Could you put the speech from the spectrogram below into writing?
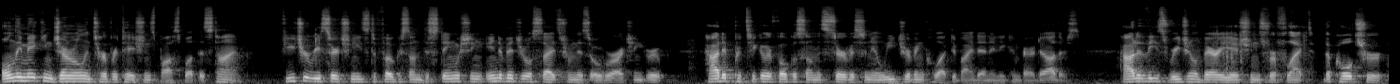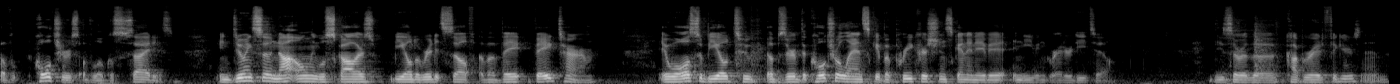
only making general interpretations possible at this time. Future research needs to focus on distinguishing individual sites from this overarching group. How did particular focal settlements service an elite driven collective identity compared to others? How do these regional variations reflect the culture of cultures of local societies? In doing so, not only will scholars be able to rid itself of a vague, vague term, it will also be able to observe the cultural landscape of pre-Christian Scandinavia in even greater detail. These are the copyrighted figures, and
